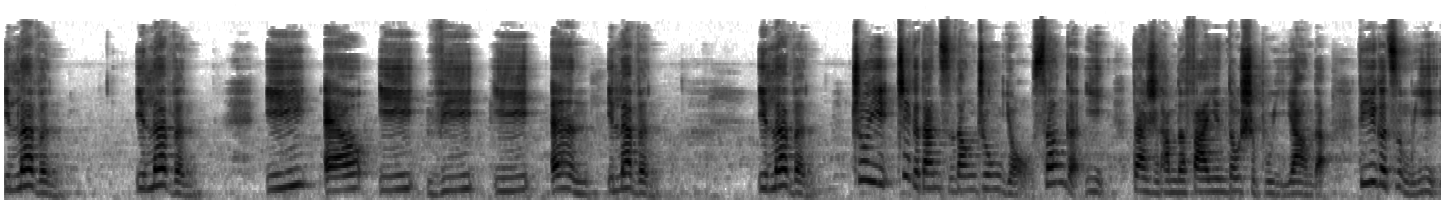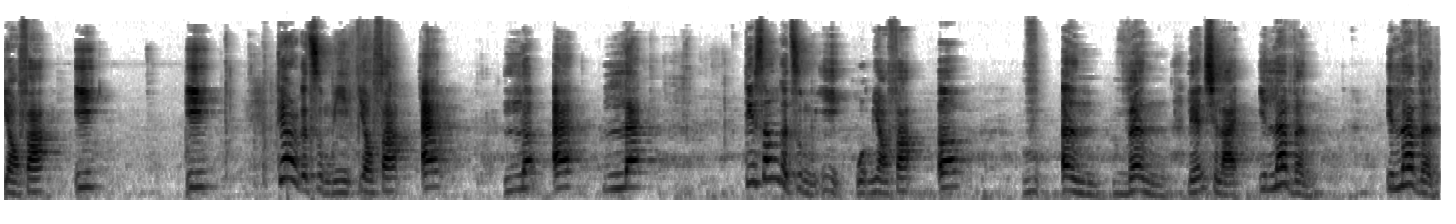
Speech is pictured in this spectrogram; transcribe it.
（eleven），eleven，e l e v e n，eleven，eleven。注意这个单词当中有三个 e，但是它们的发音都是不一样的。第一个字母 e 要发 e e，第二个字母 e 要发 i l i l，第三个字母 e 我们要发 a。N ven 连起来，eleven eleven，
